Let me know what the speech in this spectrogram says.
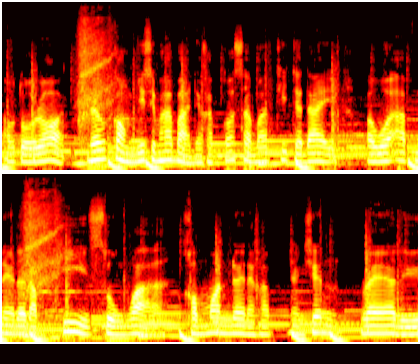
เอาตัวรอด แล้วกล่อง 25 บาทเนี่ยครับก็สามารถที่จะได้ power up ในระดับที่สูงกว่า common ด้วยนะครับ อย่างเช่น rare หรือ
